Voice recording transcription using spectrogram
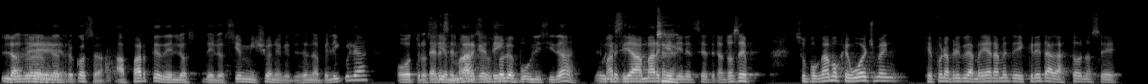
Lo- estás de eh, otra cosa. Aparte de los, de los 100 millones que te da una película, otros Tenés 100 el más marketing. son solo de publicidad. de publicidad, marketing. marketing, etcétera. Entonces, supongamos que Watchmen, que fue una película medianamente discreta, gastó, no sé,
